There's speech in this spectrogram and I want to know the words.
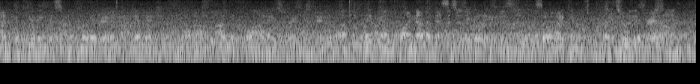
I'm computing this photorealistic image uh, on the fly, uh, completely on the fly. None of this is pre-computed. So I can move it around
